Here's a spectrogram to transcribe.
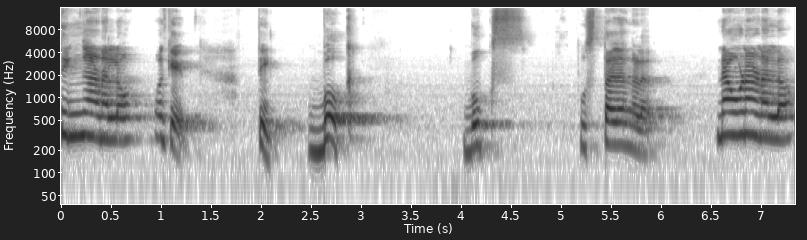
തിങ് ആണല്ലോ. ഓക്കെ. തിങ്. ബുക്ക്. ബുക്സ്. പുസ്തകങ്ങൾ നൗണാണല്ലോ.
